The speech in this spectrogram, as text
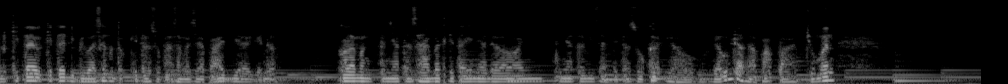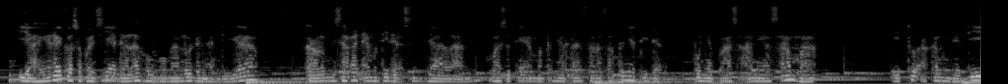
Kita kita dibebaskan untuk kita suka sama siapa aja gitu. Kalau emang ternyata sahabat kita ini adalah orang yang ternyata bisa kita suka ya ya udah nggak apa-apa. Cuman ya akhirnya konsekuensinya adalah hubungan lo dengan dia. Kalau misalkan emang tidak sejalan maksudnya emang ternyata salah satunya tidak punya perasaan yang sama itu akan menjadi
